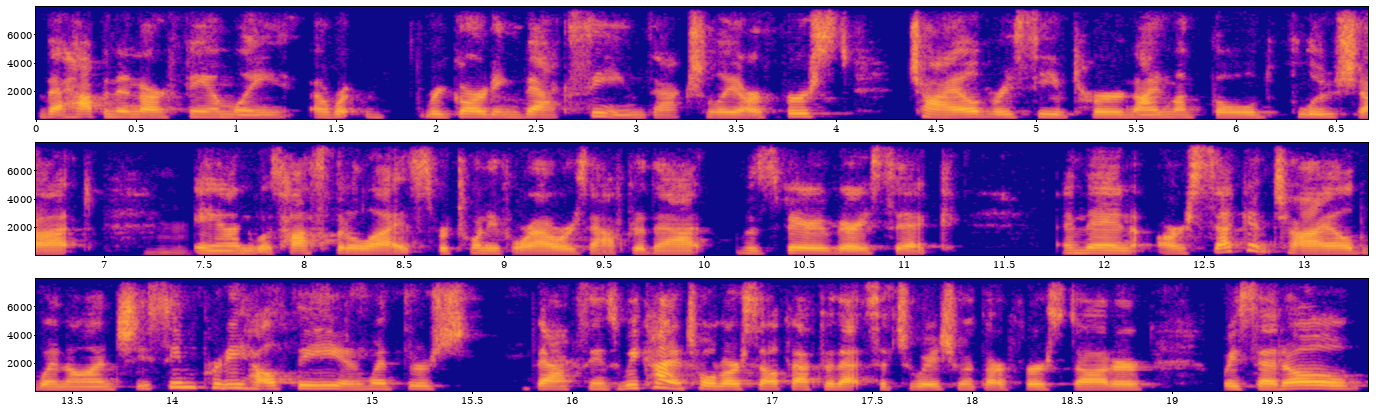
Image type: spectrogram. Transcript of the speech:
that happened in our family uh, re- regarding vaccines. Actually, our first child received her nine month old flu shot Mm. and was hospitalized for 24 hours after that, was very, very sick. And then our second child went on, she seemed pretty healthy and went through sh- vaccines. We kind of told ourselves after that situation with our first daughter, we said, oh,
